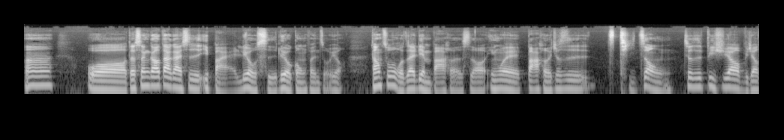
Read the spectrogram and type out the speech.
嗯。我的身高大概是一百六十六公分左右。当初我在练拔河的时候，因为拔河就是体重就是必须要比较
